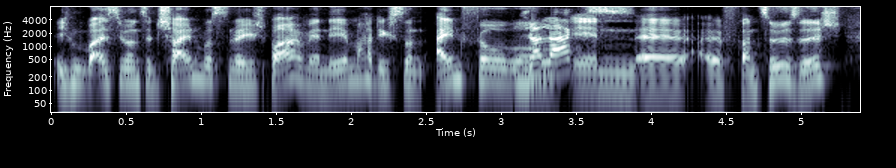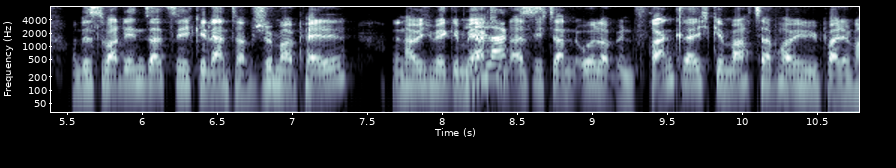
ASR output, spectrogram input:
ich, als wir uns entscheiden mussten, welche Sprache wir nehmen, hatte ich so eine Einführung Jalax. in äh, äh, Französisch und das war den Satz, den ich gelernt habe, Je m'appelle. Und dann habe ich mir gemerkt, Jalax. und als ich dann Urlaub in Frankreich gemacht habe, habe ich mich bei dem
